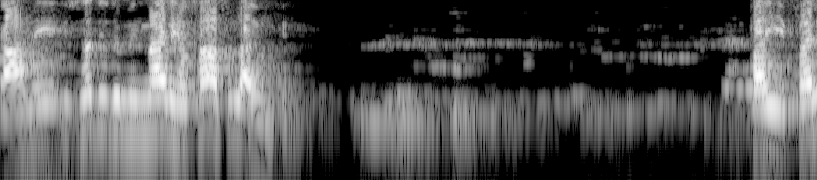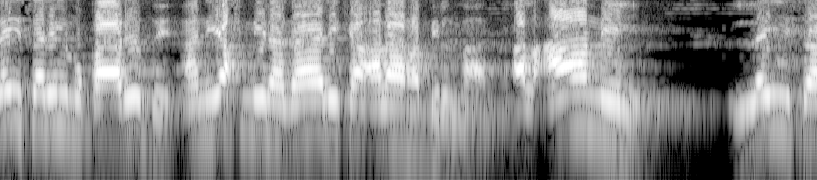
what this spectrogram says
yani yusadidu min maalihi alkhaas laa yumkin ayb falaysa lilmuqaaridi an yaxmila dalika calaa rabi lmaal alcaamil laysa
